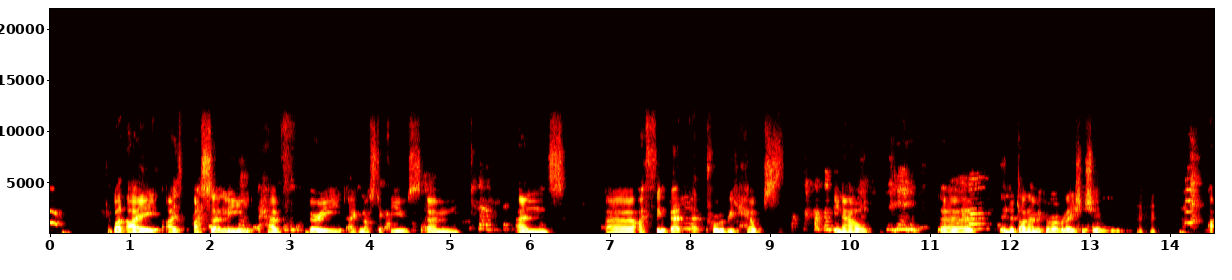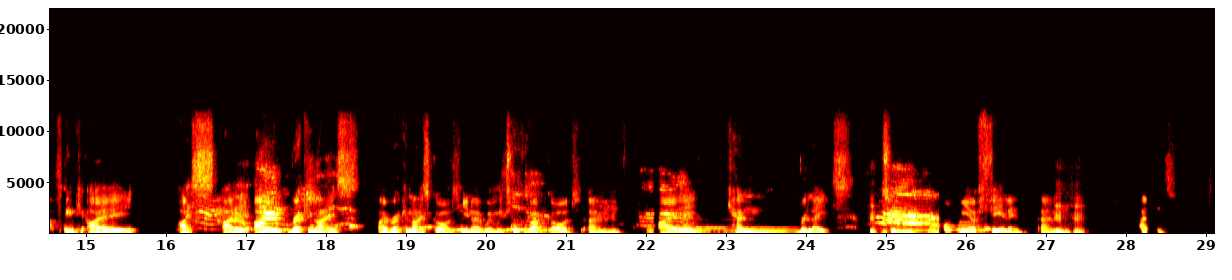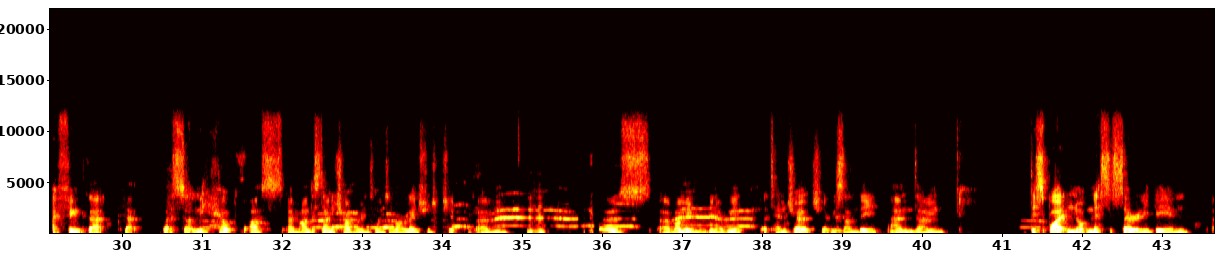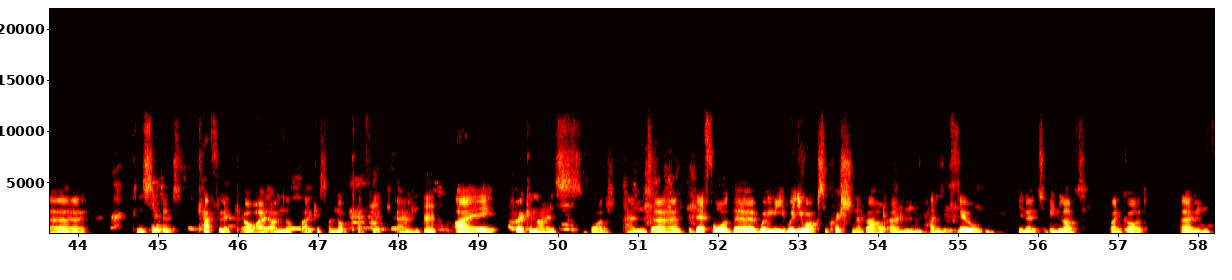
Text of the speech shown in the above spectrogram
but I, I I certainly have very agnostic views, um, and uh, I think that that probably helps in our uh, in the dynamic of our relationship. Mhm. I think I I I I recognize I recognize God. You know, when we talk about God, um, I can relate to what we are feeling, um, Mhm. and I think that that certainly helps us um, understand each other in terms of our relationship. Um, Mhm. Because um, I mean, you know, we attend church every Sunday, and um, despite not necessarily being uh, considered Catholic. Oh, I, I'm not. I guess I'm not Catholic. Um, Mm. I recognize God, and uh, therefore, the when we when you ask the question about um, how does it feel, you know, to be loved by God, um,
